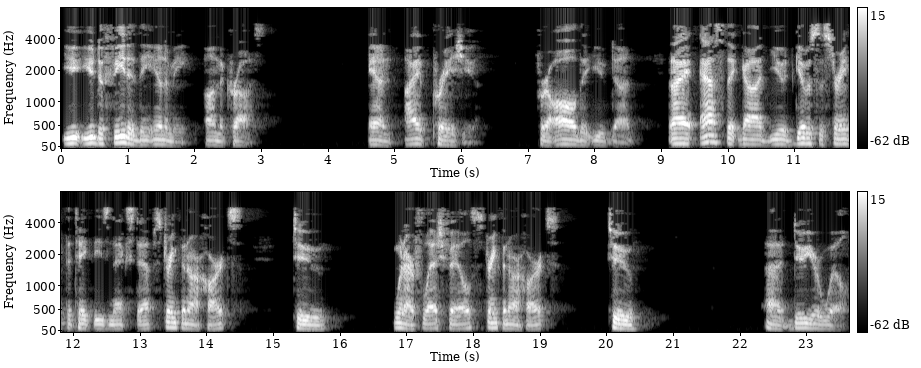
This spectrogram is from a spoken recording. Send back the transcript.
you, you defeated the enemy on the cross. And I praise you for all that you've done. And I ask that God, you'd give us the strength to take these next steps, strengthen our hearts to, when our flesh fails, strengthen our hearts to uh, do your will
